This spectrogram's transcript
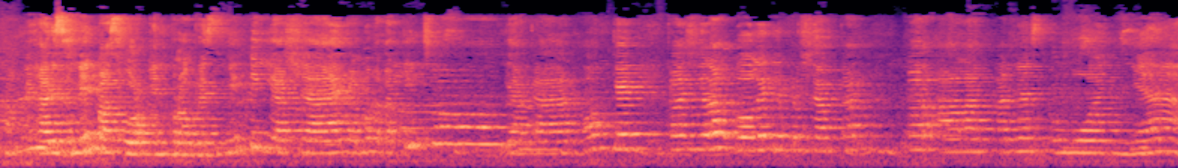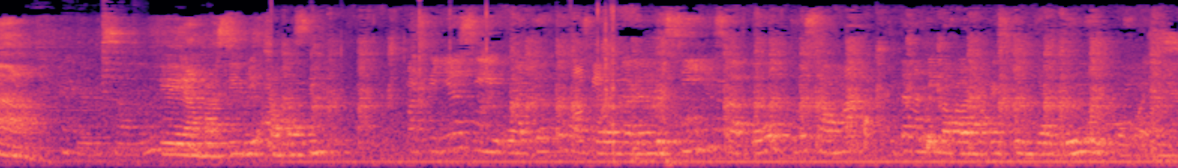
Sampai hari Senin pas work in progress meeting ya Syai, kamu tetap kinclong ya kan? Oke, Kak Ashila boleh dipersiapkan peralatannya semuanya. Oke, yang pasti di apa sih? pastinya si wajah tuh pakai lembaran besi satu terus sama kita nanti bakalan pakai skincare dulu pokoknya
